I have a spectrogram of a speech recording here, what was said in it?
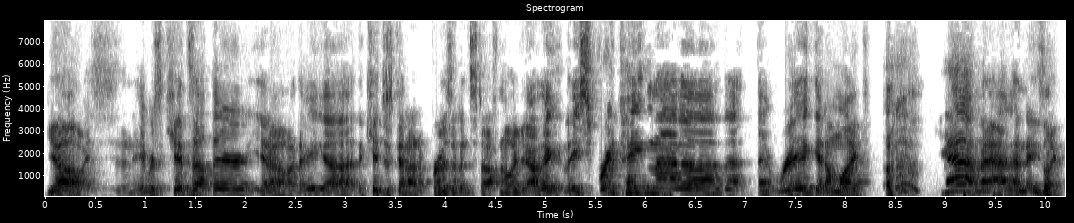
"Yo, is the neighbors' kids out there? You know, are they uh, the kid just got out of prison and stuff?" And they're like, "Yeah, they they spray painting that uh, that that rig," and I'm like, "Yeah, man." And he's like,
